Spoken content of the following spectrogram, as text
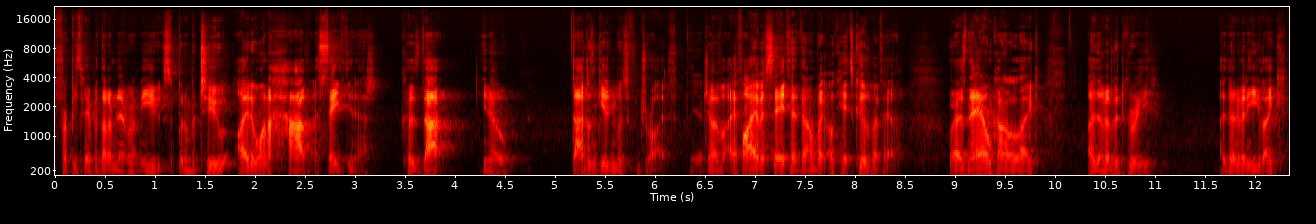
for a piece of paper that I'm never going to use. But number two, I don't want to have a safety net because that, you know, that doesn't give me much of a drive. Yeah. You know, if, if I have a safety net, then I'm like, okay, it's cool if I fail. Whereas now I'm kind of like, I don't have a degree. I don't have any like,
